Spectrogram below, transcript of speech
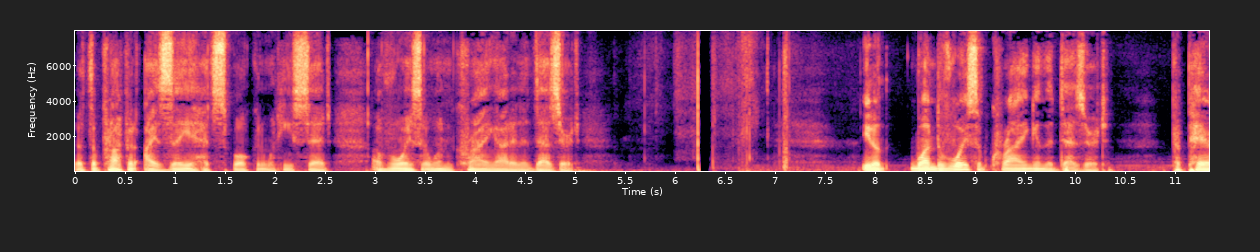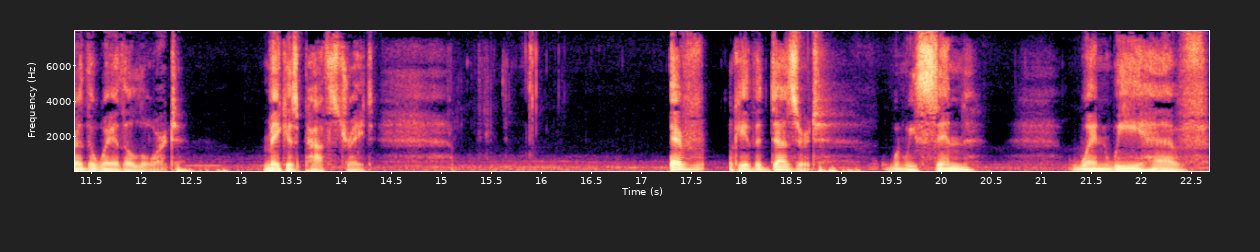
that the prophet Isaiah had spoken when he said, A voice of one crying out in the desert. You know, one, the voice of crying in the desert, prepare the way of the Lord, make his path straight. Every, okay, the desert, when we sin, when we have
